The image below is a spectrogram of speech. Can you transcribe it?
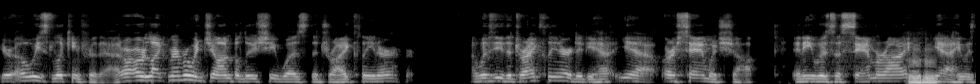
you're always looking for that. Or, or like remember when John Belushi was the dry cleaner? Was he the dry cleaner or did he have yeah, or a sandwich shop? And he was a samurai. Mm-hmm. Yeah, he was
